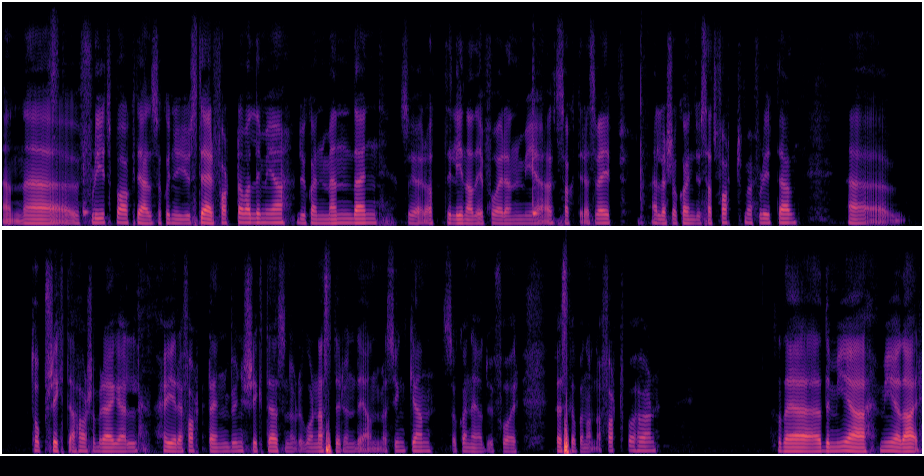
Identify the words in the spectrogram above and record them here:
en eh, flytbakdel, så kan du justere farta veldig mye. Du kan mende den, som gjør at lina di får en mye saktere sveip. Eller så kan du sette fart med flytdelen. Toppsjiktet har som regel høyere fart enn bunnsjiktet, så når du går neste runde igjen med synken, så kan det at du får fiska på en annen fart på hølen. Så det, det er mye, mye der.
